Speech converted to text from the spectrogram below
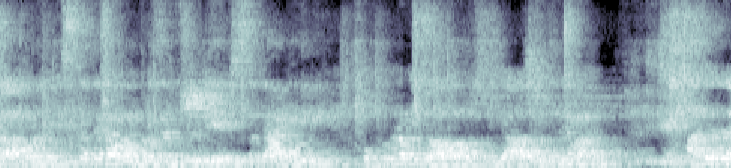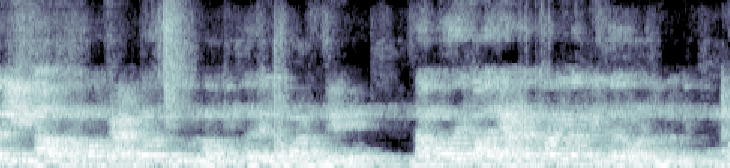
ಜಾಬ್ ಬರೋದು ಎಷ್ಟು ನಾವು ಒನ್ ಪರ್ಸೆಂಟ್ ಎಷ್ಟು ಆಗಿದ್ದೀವಿ ಒಬ್ಬರು ನಮ್ಗೆ ಜಾಬ್ ಆಗೋಷ್ಟು ಯಾರು ಇದನ್ನೇ ಮಾಡಿ ಅದರಲ್ಲಿ ನಾವು ನಮ್ಮ ಫ್ಯಾಮಿಲಿ ನಾವು ಈ ಥರ ಎಲ್ಲ ಮಾಡಿದ್ರೆ ನಮ್ಮವರ ಖಾಲಿ ಹಣಕ್ಕಾಗಿ ನಮ್ಗೆ ಈ ಥರ ಮಾಡೋದು ನಮಗೆ ತುಂಬ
